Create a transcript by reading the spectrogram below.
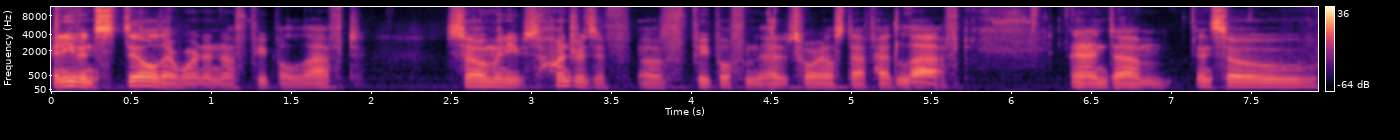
And even still, there weren't enough people left. So many hundreds of, of people from the editorial staff had left, and um, and so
